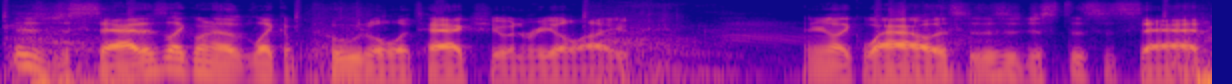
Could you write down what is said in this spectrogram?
This is just sad. It's like when a like a poodle attacks you in real life, and you're like, wow, this is this is just this is sad.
